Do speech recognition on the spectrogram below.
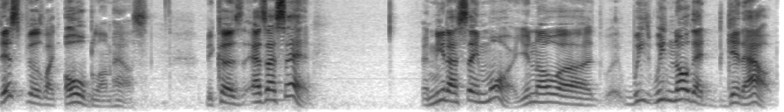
This feels like old Blumhouse, because as I said, and need I say more? You know, uh, we we know that Get Out.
